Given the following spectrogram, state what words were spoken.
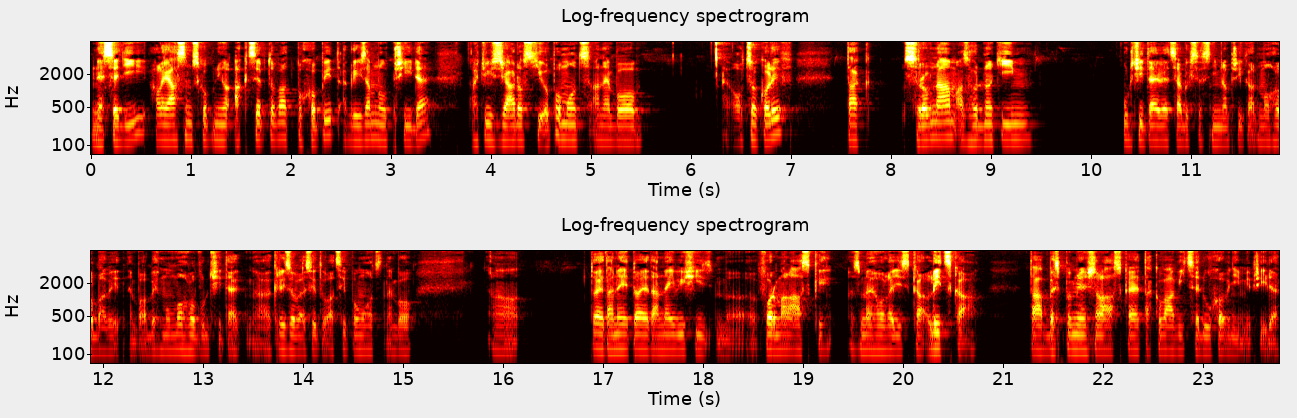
nesedí, ale já jsem schopný ho akceptovat, pochopit a když za mnou přijde, ať už s žádostí o pomoc, anebo o cokoliv, tak srovnám a zhodnotím určité věci, abych se s ním například mohl bavit, nebo abych mu mohl v určité eh, krizové situaci pomoct, nebo to je ta, nej, to je ta nejvyšší forma lásky z mého hlediska lidská. Ta bezpoměrná láska je taková více duchovní, mi přijde.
